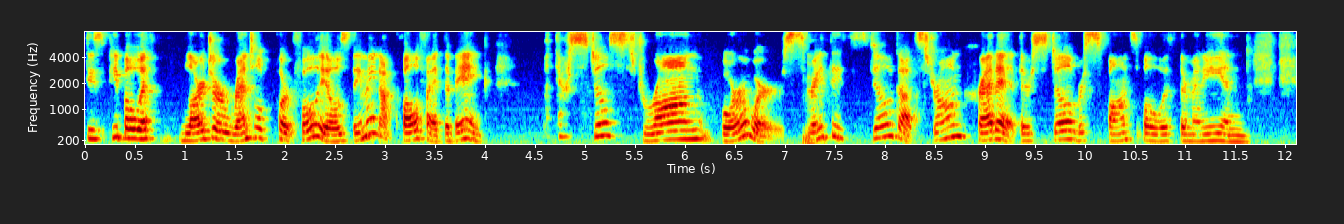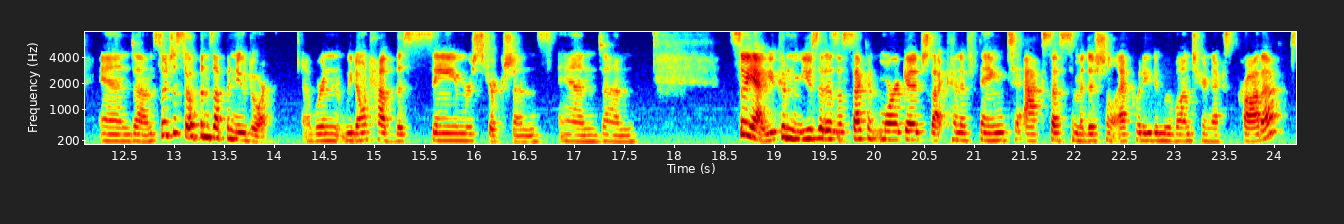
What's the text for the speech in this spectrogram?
these people with larger rental portfolios, they might not qualify at the bank, but they're still strong borrowers, yeah. right? They still got strong credit. They're still responsible with their money, and and um, so it just opens up a new door. We're we don't have the same restrictions, and um, so yeah, you can use it as a second mortgage, that kind of thing, to access some additional equity to move on to your next product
